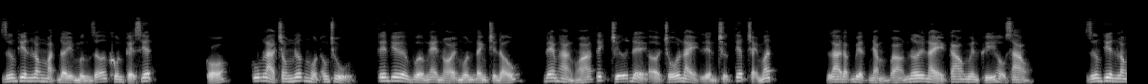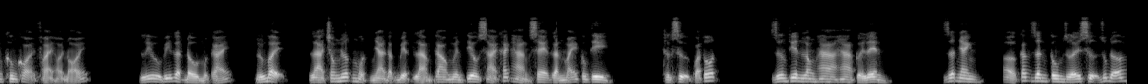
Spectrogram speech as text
Dương thiên long mặt đầy mừng rỡ khôn kể xiết có, cũng là trong nước một ông chủ, tên kia vừa nghe nói muốn đánh chiến đấu, đem hàng hóa tích chữ để ở chỗ này liền trực tiếp chạy mất. Là đặc biệt nhằm vào nơi này cao nguyên khí hậu sao? Dương thiên long không khỏi phải hỏi nói. Lưu vĩ gật đầu một cái, đúng vậy, là trong nước một nhà đặc biệt làm cao nguyên tiêu xài khách hàng xe gắn máy công ty. Thực sự quá tốt. Dương thiên long ha ha cười lên. Rất nhanh, ở các dân công dưới sự giúp đỡ,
